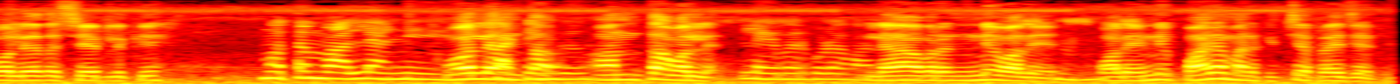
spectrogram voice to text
వాళ్ళు ఏదో షేట్లకి మొత్తం వాళ్ళే అన్ని వాళ్ళే అంతా అంతా వాళ్ళే. లేబర్ కూడా లేబర్ అన్ని వాళ్ళే. వాళ్ళు ఎన్ని పనే మనకి ఇచ్చే ప్రైజ్ అది.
